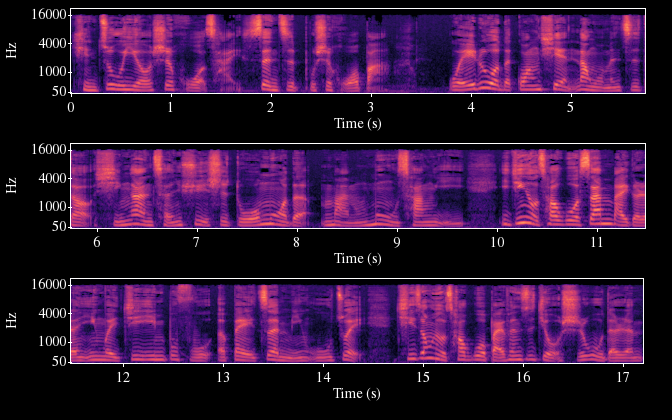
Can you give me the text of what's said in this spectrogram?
请注意哦，是火柴，甚至不是火把。微弱的光线让我们知道刑案程序是多么的满目疮痍。已经有超过三百个人因为基因不符而被证明无罪，其中有超过百分之九十五的人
